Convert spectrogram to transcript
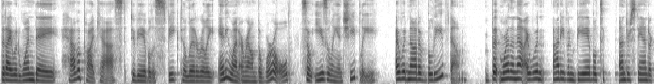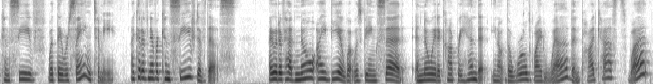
that I would one day have a podcast to be able to speak to literally anyone around the world so easily and cheaply, I would not have believed them. But more than that, I wouldn't not even be able to understand or conceive what they were saying to me. I could have never conceived of this. I would have had no idea what was being said and no way to comprehend it. You know, the World Wide Web and podcasts, what?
